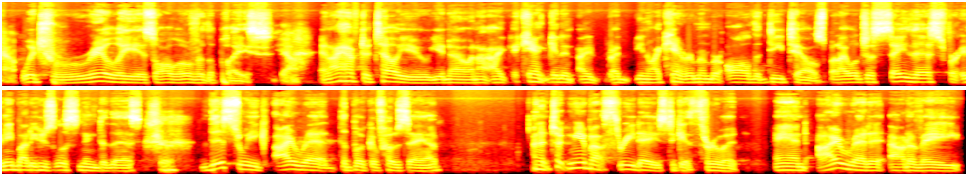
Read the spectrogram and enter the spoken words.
Yeah. which really is all over the place. Yeah. And I have to tell you, you know, and I, I can't get in, I, I, you know, I can't remember all the details, but I will just say this for anybody who's listening to this. Sure. This week, I read the book of Hosea, and it took me about three days to get through it. And I read it out of a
